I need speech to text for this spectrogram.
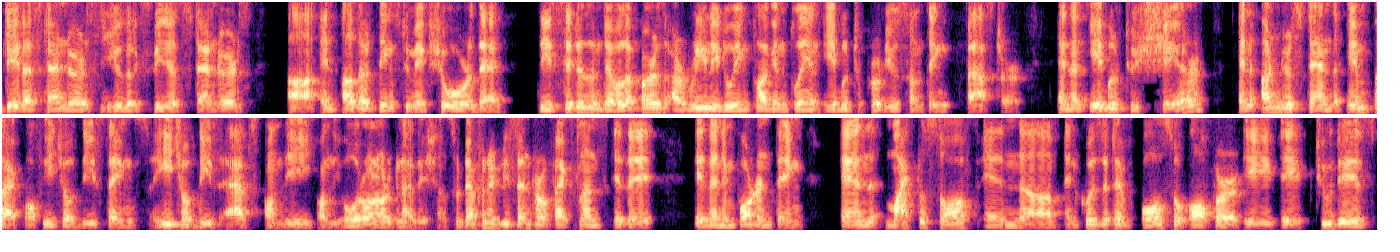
data standards, user experience standards, uh, and other things to make sure that these citizen developers are really doing plug and play and able to produce something faster and then able to share and understand the impact of each of these things each of these apps on the on the overall organization. So definitely center of excellence is a is an important thing. And microsoft and uh, Quisitive also offer a, a two days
